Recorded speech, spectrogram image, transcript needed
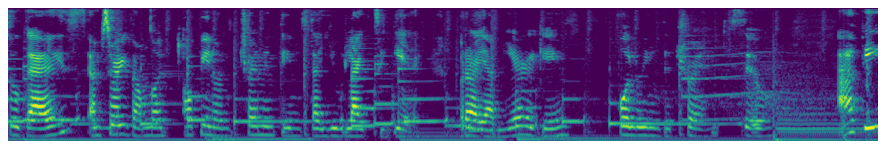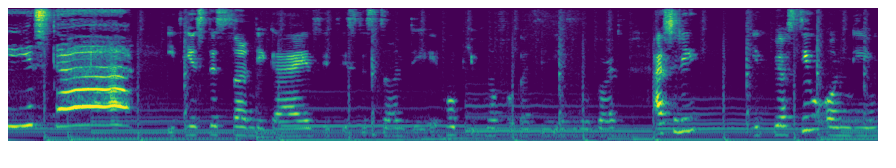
So, guys, I'm sorry if I'm not hopping on trending themes that you would like to hear, but I am here again following the trend. So, happy Easter! It is this Sunday, guys. It is this Sunday. Hope you've not forgotten yes, oh God. Actually, it, we are still on the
